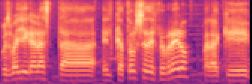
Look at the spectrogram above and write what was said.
pues va a llegar hasta el 14 de febrero para que,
